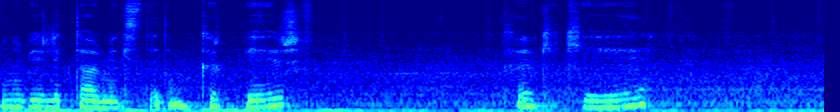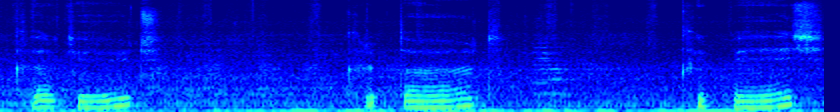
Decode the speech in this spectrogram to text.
Bunu birlikte örmek istedim. 41 42 43 44 45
